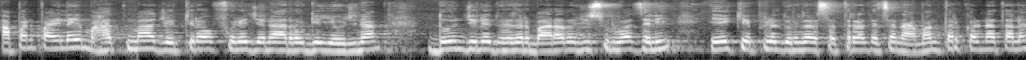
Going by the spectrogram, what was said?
आपण पाहिलं आहे महात्मा ज्योतिराव फुले जन आरोग्य योजना. दोन जुलै दोन हजार बारा रोजी सुरुवात झाली. एक एप्रिल दोन हजार सतराला त्याचं नामांतर करण्यात आलं.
